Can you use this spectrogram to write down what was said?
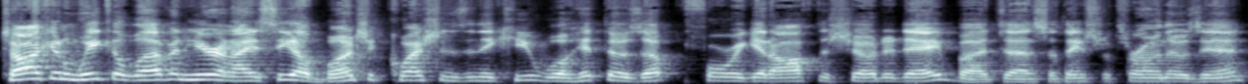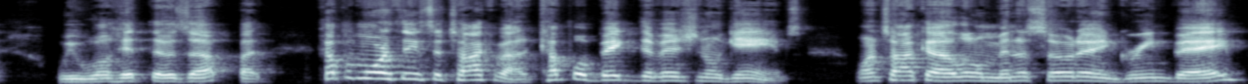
Talking week 11 here, and I see a bunch of questions in the queue. We'll hit those up before we get off the show today. But uh, so thanks for throwing those in. We will hit those up. But a couple more things to talk about. A couple big divisional games. I want to talk a little Minnesota and Green Bay.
